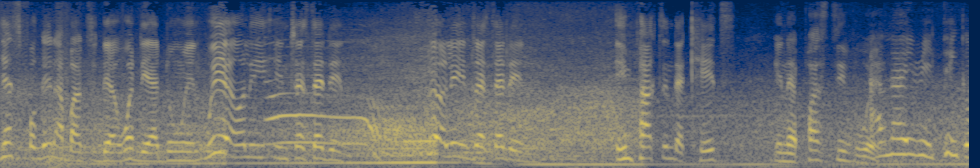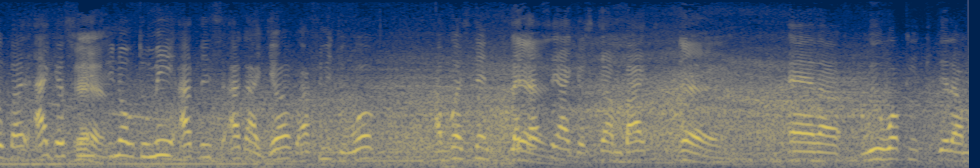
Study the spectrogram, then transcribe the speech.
just forget about the, what they are doing. We are only interested in, we are only interested in impacting the kids in a positive way. I'm not even thinking about it. I just, you know, to me, at least I got a job, I finished the work. I'm going to stand, like Yeah. I say, I just come back. Yeah. And uh, we working together. I'm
